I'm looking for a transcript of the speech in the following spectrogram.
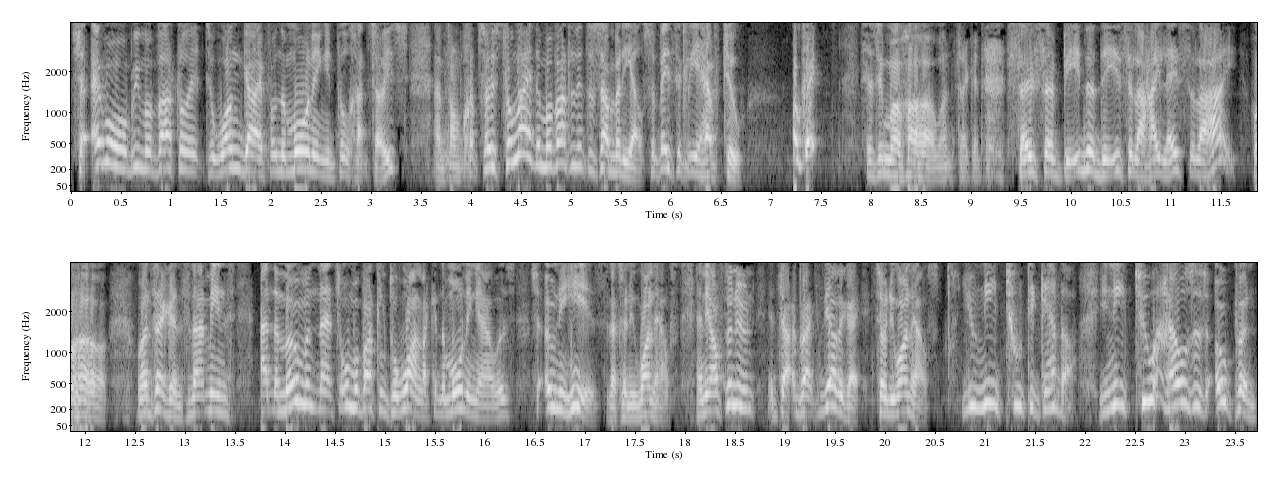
So everyone will be mavatal it to one guy from the morning until chatzos, and from chatzos till night, they'll mavatal it to somebody else. So basically you have two. Okay. Says Gemara, one second. So so beina de isalahai leisalahai. One second. So that means at the moment that's all battle to one, like in the morning hours. So only he is. So that's only one house. And the afternoon, it's back to the other guy. It's only one house. You need two together. You need two houses open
